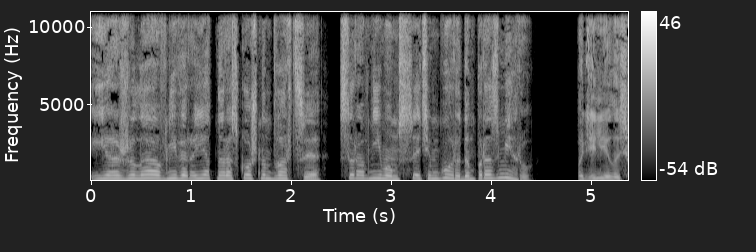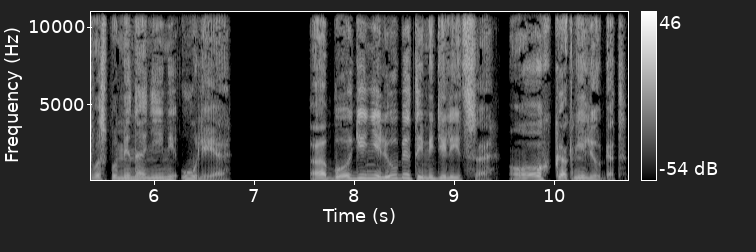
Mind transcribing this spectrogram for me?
Я жила в невероятно роскошном дворце, сравнимом с этим городом по размеру. Поделилась воспоминаниями Улия. А боги не любят ими делиться. Ох, как не любят.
